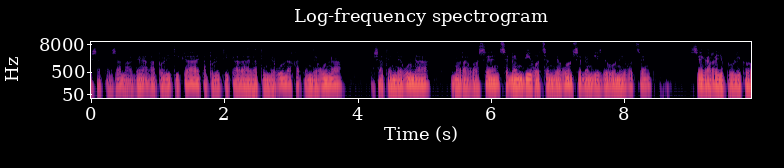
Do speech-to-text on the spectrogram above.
esaten zen, ba, dena da politika, eta politika da edaten deguna, jaten deguna, esaten deguna, nora goazen, zemendi gotzen degun, zemendi ez degun igotzen, ze garraio publiko,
